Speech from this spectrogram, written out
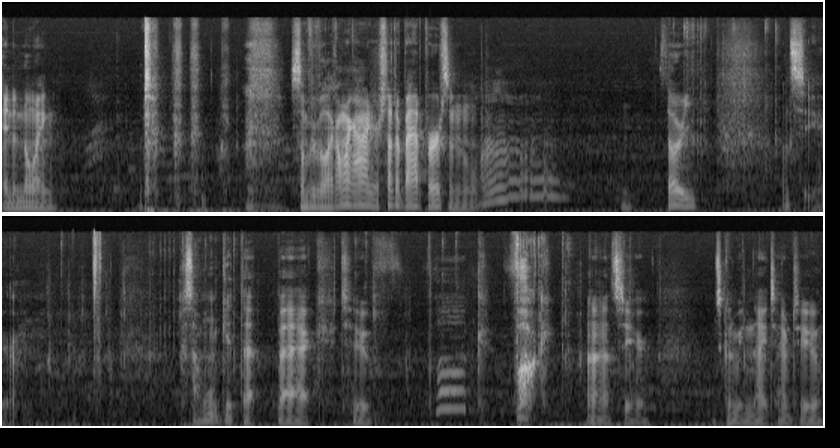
and annoying. Some people are like, oh my god, you're such a bad person. sorry. Let's see here. Because I won't get that back to... Fuck. Fuck. Uh, let's see here. It's going to be nighttime too.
